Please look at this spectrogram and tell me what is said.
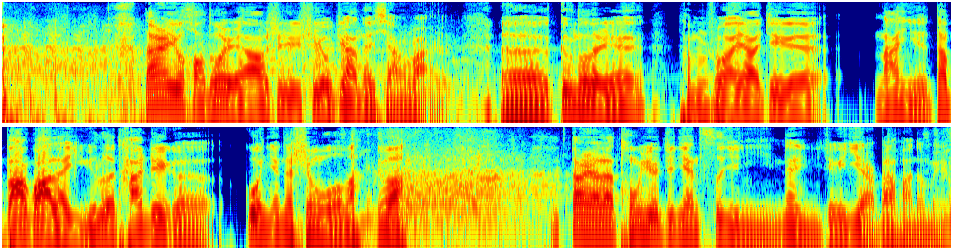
当然有好多人啊是是有这样的想法的，呃，更多的人他们说，哎呀，这个拿你的八卦来娱乐他这个过年的生活嘛，对吧？当然了，同学之间刺激你，那你这个一点办法都没有。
